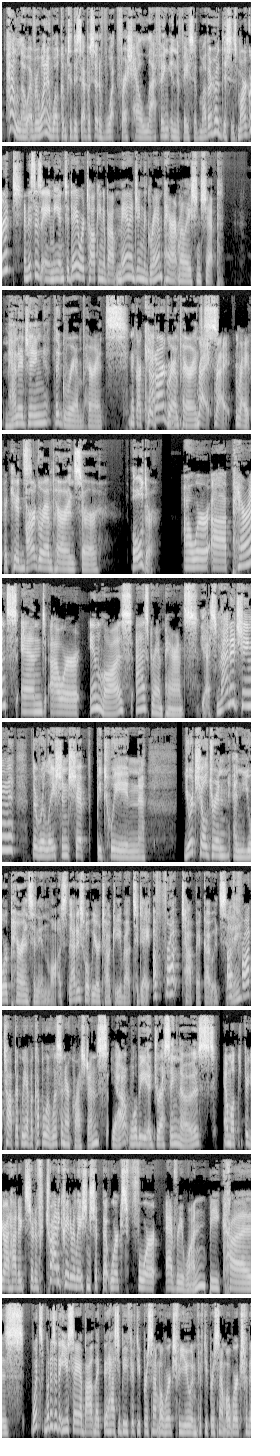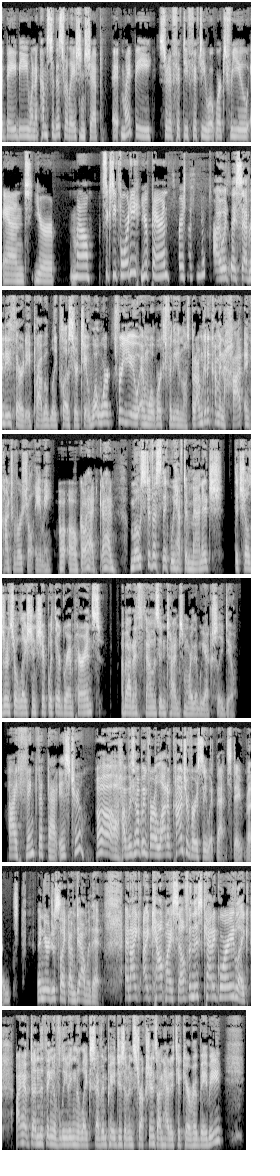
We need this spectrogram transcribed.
Hello, everyone, and welcome to this episode of What Fresh Hell Laughing in the Face of Motherhood. This is Margaret. And this is Amy, and today we're talking about managing the grandparent relationship. Managing the grandparents. Like our kids. Not our grandparents. Right, right, right. The kids. Our grandparents are older. Our uh, parents and our in-laws as grandparents. Yes, managing the relationship between your children and your parents and in-laws. That is what we are talking about today. A fraught topic, I would say. A fraught topic. We have a couple of listener questions. Yeah, we'll be addressing those. And we'll figure out how to sort of try to create a relationship that works for everyone because what's what is it that you say about like it has to be 50% what works for you and 50% what works for the baby when it comes to this relationship it might be sort of 50-50 what works for you and your well 60 40 your parents versus you? I would say 70 30, probably closer to what works for you and what works for the in laws. But I'm going to come in hot and controversial, Amy. Uh oh. Go ahead. Go ahead. Most of us think we have to manage the children's relationship with their grandparents about a thousand times more than we actually do. I think that that is true. Oh, I was hoping for a lot of controversy with that statement and you're just like i'm down with it. And i i count myself in this category. Like i have done the thing of leaving the like seven pages of instructions on how to take care of a baby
